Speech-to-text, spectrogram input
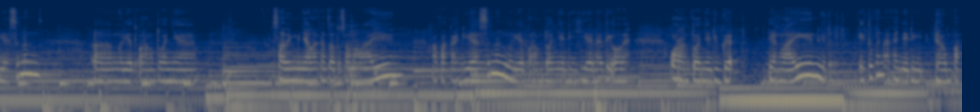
dia senang uh, orang tuanya saling menyalahkan satu sama lain? Apakah dia senang melihat orang tuanya dihianati oleh orang tuanya juga yang lain gitu itu kan akan jadi dampak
